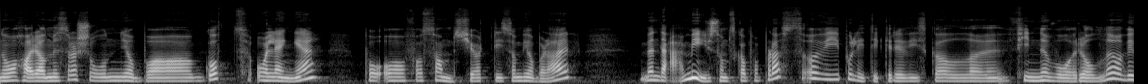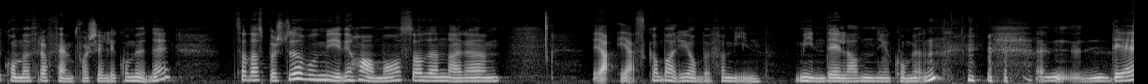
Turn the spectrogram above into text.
Nå har administrasjonen jobba godt og lenge på å få samkjørt de som jobber der. Men det er mye som skal på plass, og vi politikere vi skal eh, finne vår rolle. Og vi kommer fra fem forskjellige kommuner. Så da spørs det hvor mye vi har med oss av den der eh, Ja, jeg skal bare jobbe for min, min del av den nye kommunen. det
